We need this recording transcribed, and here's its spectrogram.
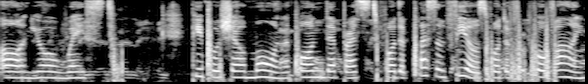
on your waist. People shall mourn upon their breasts for the pleasant fields, for the fruitful vine.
